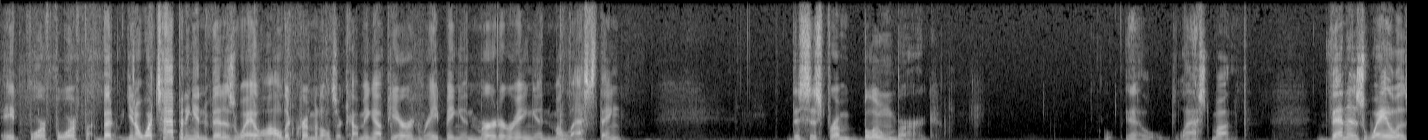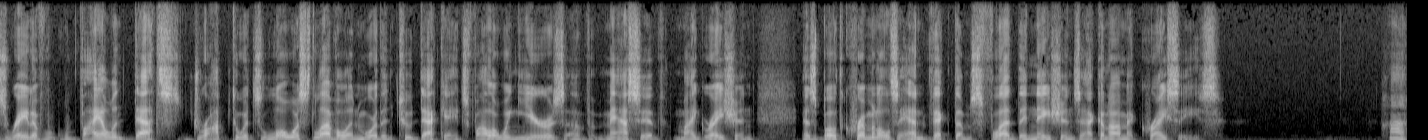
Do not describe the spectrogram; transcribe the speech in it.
844. But you know what's happening in Venezuela? All the criminals are coming up here and raping and murdering and molesting. This is from Bloomberg uh, last month. Venezuela's rate of violent deaths dropped to its lowest level in more than two decades following years of massive migration as both criminals and victims fled the nation's economic crises. Huh.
